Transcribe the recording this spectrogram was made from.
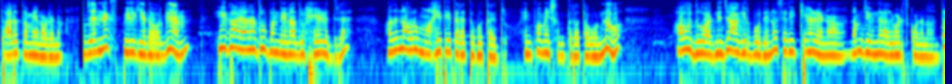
ತಾರತಮ್ಯ ನೋಡೋಣ. ಜೆನ್ನೆಕ್ಸ್ ಪೀಳಿಗೆದವ್ರಿಗೆ ಈಗ ಯಾರಾದರೂ ಬಂದು ಏನಾದರೂ ಹೇಳಿದ್ರೆ ಅದನ್ನು ಅವರು ಮಾಹಿತಿ ಥರ ತಗೋತಾ ಇದ್ರು ಇನ್ಫಾರ್ಮೇಷನ್ ಥರ ತಗೊಂಡು, ಹೌದು, ಅದು ನಿಜ ಆಗಿರ್ಬೋದೇನೋ, ಸರಿ ಕೇಳೋಣ ನಮ್ಮ ಜೀವನದಲ್ಲಿ ಅಳವಡಿಸ್ಕೊಳ್ಳೋಣ ಅಂತ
